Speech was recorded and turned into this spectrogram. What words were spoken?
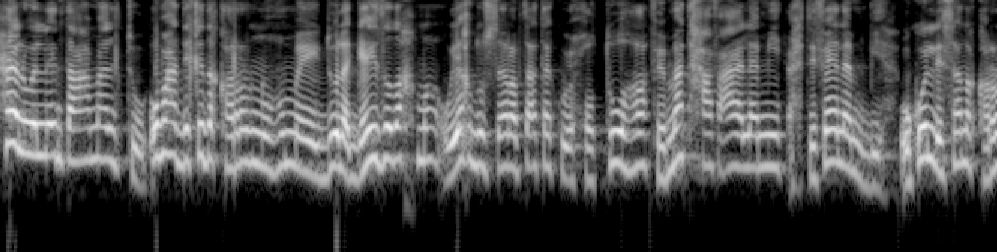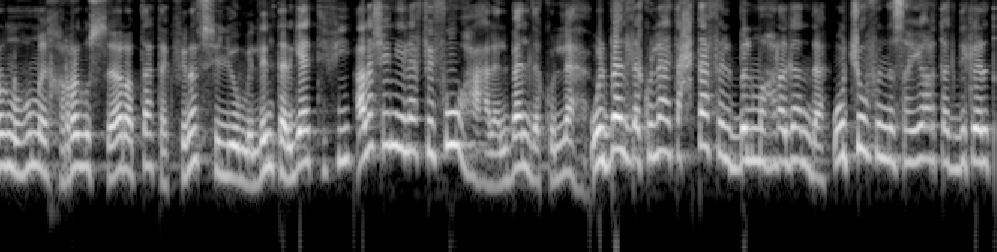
حلو اللي أنت عملته. وبعد كده قرروا ان هم يدوا لك جايزة ضخمة وياخدوا السيارة بتاعتك ويحطوها في متحف عالمي احتفالا بيها. وكل سنة قرروا ان هم يخرجوا السيارة بتاعتك في نفس اليوم اللي أنت رجعت فيه علشان يلففوها على البلدة كلها. والبلدة كلها تحتفل بالمهرجان ده. وتشوف إن سيارتك دي كانت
